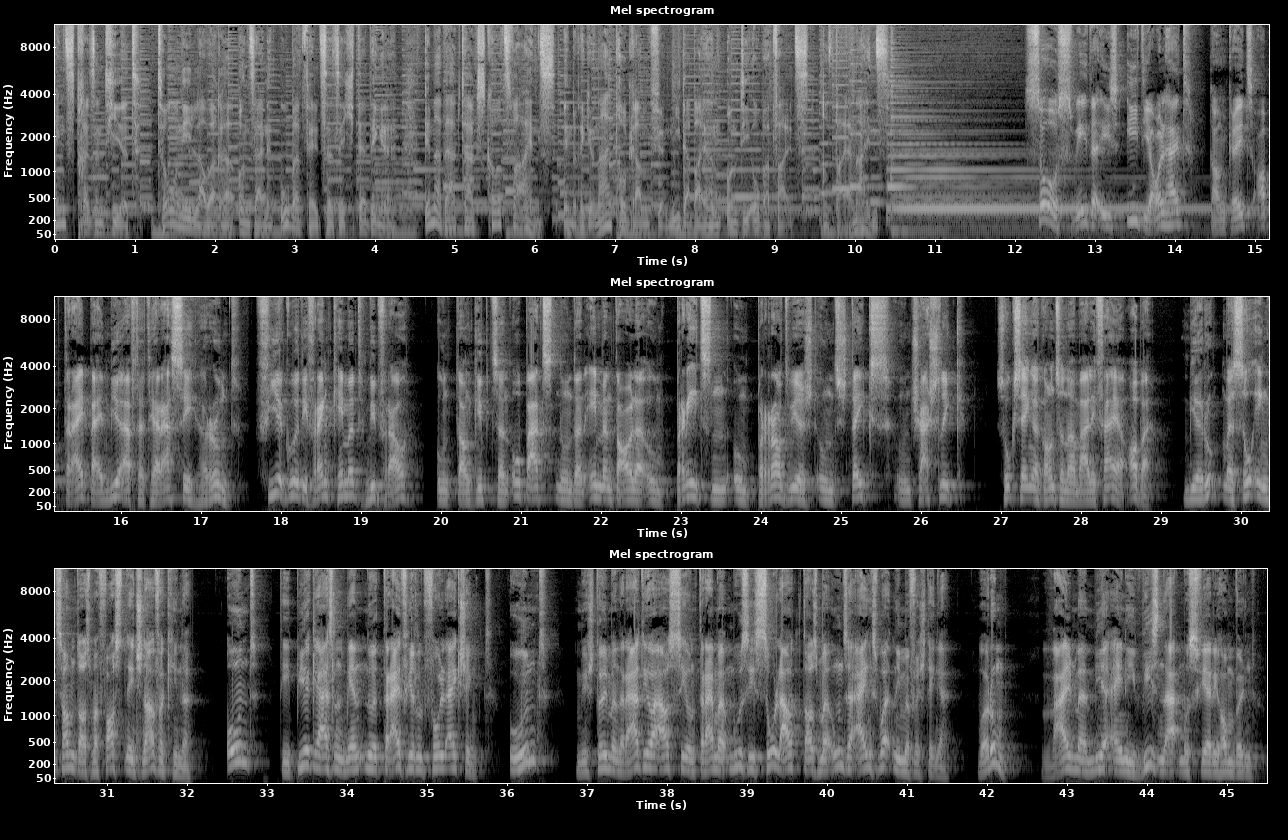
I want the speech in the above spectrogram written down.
1 präsentiert Toni Lauerer und seine Oberpfälzer Sicht der Dinge. Immer werktags kurz vor 1 im Regionalprogramm für Niederbayern und die Oberpfalz auf Bayern 1. So, das Wetter ist ideal heute. Dann geht's ab drei bei mir auf der Terrasse rund. Vier gute Frank kommen mit Frau. Und dann gibt's einen Obatzten und einen Emmentaler und Brezen und Bratwürst und Steaks und Schaschlik. So gesehen eine ganz normale Feier. Aber wir rücken so eng zusammen, dass wir fast nicht schnaufen können. Und die Bierglaseln werden nur dreiviertel voll eingeschenkt. Und wir stellen ein Radio aus und treiben die Musik so laut, dass wir unser eigenes Wort nicht mehr verstehen. Warum? Weil wir mir eine Wiesenatmosphäre haben wollen.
